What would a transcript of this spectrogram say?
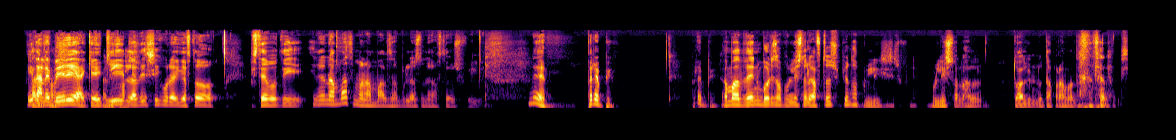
Ήταν Καλή φάση. εμπειρία και Καλή εκεί, φάση. δηλαδή, σίγουρα γι' αυτό πιστεύω ότι είναι ένα μάθημα να μάθεις να πουλάς τον εαυτό σου, φίλε. Ναι, πρέπει. Πρέπει. Άμα δεν μπορείς να πουλήσεις τον εαυτό σου, ποιον θα πουλήσεις. Πουλήσεις τον άλλον. Το αλλού τα πράγματα. κατάλαβες.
